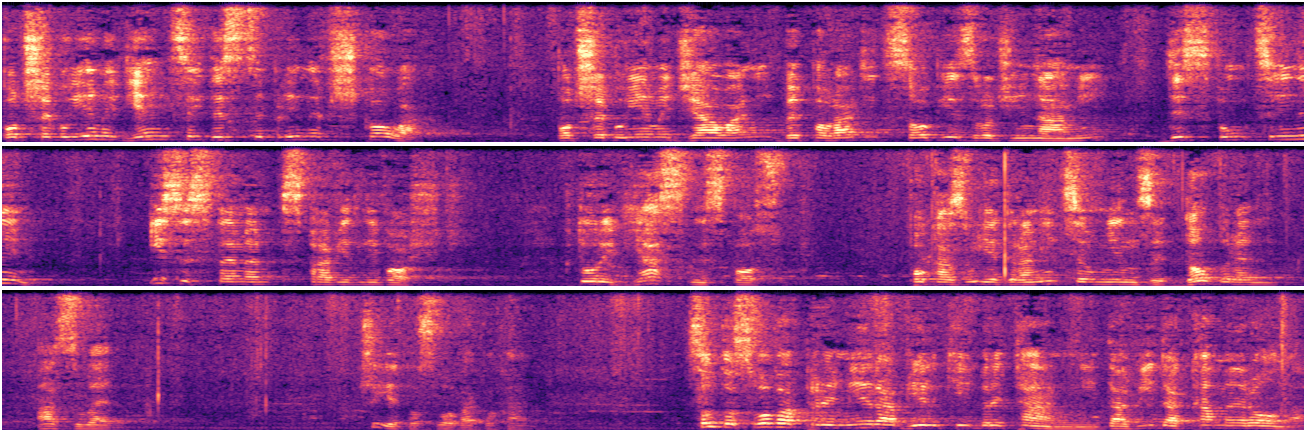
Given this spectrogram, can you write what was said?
Potrzebujemy więcej dyscypliny w szkołach. Potrzebujemy działań, by poradzić sobie z rodzinami dysfunkcyjnymi i systemem sprawiedliwości, który w jasny sposób pokazuje granicę między dobrem a złem. Czyje to słowa, kochani? Są to słowa premiera Wielkiej Brytanii, Davida Camerona,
